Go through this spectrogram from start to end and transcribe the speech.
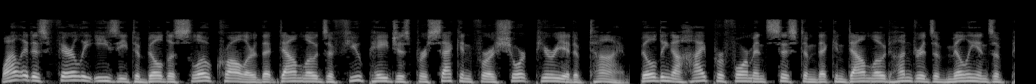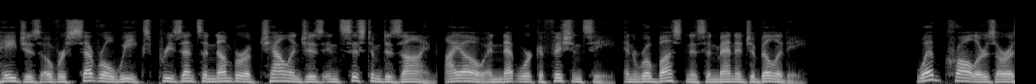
while it is fairly easy to build a slow crawler that downloads a few pages per second for a short period of time, building a high-performance system that can download hundreds of millions of pages over several weeks presents a number of challenges in system design, I.O. and network efficiency, and robustness and manageability. Web crawlers are a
